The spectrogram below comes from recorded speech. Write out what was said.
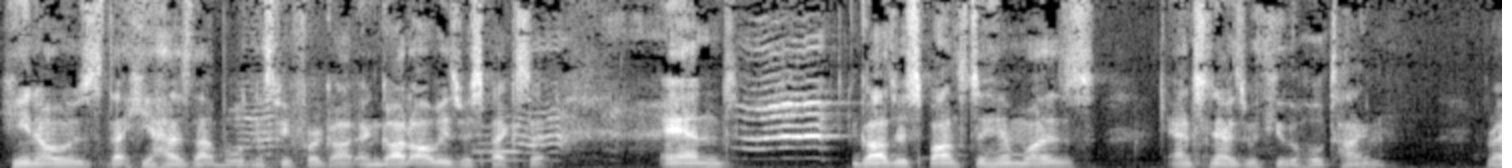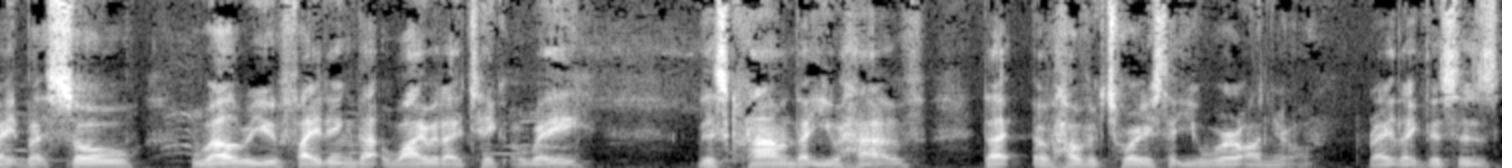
he knows that he has that boldness before God, and God always respects it. And God's response to him was, Anthony, I was with you the whole time, right? But so well were you fighting that why would I take away this crown that you have that of how victorious that you were on your own right? Like this is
